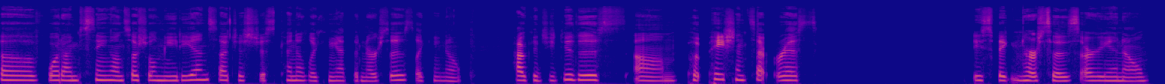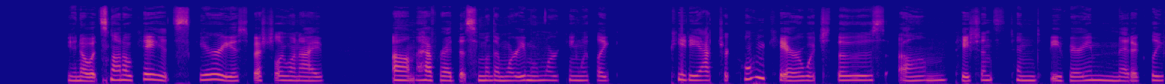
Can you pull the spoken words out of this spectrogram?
of what I'm seeing on social media and such is just kind of looking at the nurses, like, you know, how could you do this? Um, put patients at risk. These fake nurses are, you know, you know, it's not okay. It's scary, especially when I um, have read that some of them were even working with like pediatric home care, which those um, patients tend to be very medically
